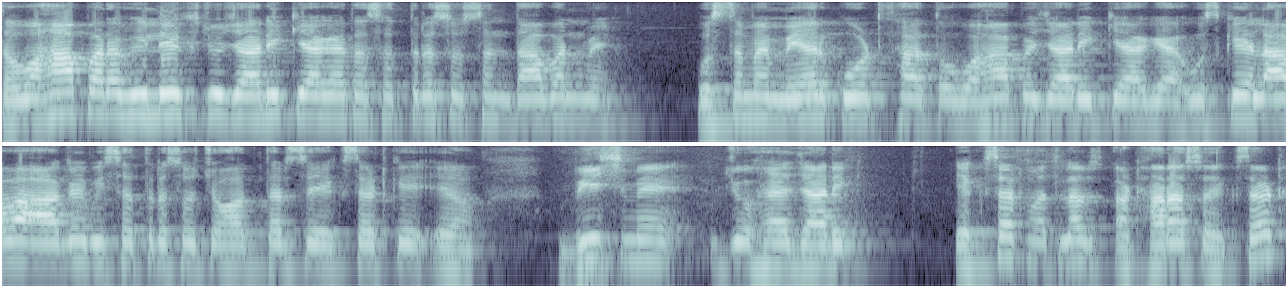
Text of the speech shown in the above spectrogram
तो वहाँ पर अभिलेख जो जारी किया गया था सत्रह में उस समय मेयर कोर्ट था तो वहाँ पे जारी किया गया। उसके अलावा आगे भी सत्रह सौ चौहत्तर से इकसठ के बीच में जो है जारी इकसठ मतलब अठारह सौ इकसठ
